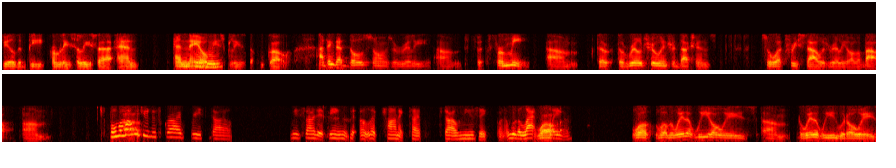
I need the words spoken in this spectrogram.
Feel the Beat" from Lisa Lisa and and Nayobe's "Please Don't Go." I think that those songs are really um, f- for me um, the the real true introductions to what freestyle was really all about. Um, Well, how Uh, would you describe freestyle? We Besides it being the electronic type style music with a Latin Well, flavor. Well, well, the way that we always, um, the way that we would always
